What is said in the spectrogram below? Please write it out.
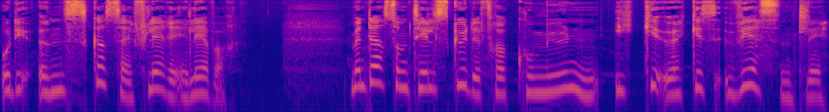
og de ønsker seg flere elever. Men dersom tilskuddet fra kommunen ikke økes vesentlig,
